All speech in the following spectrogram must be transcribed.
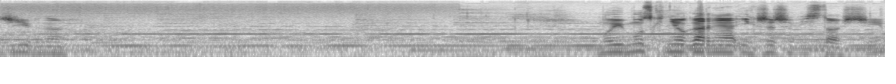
Dziwne. Mój mózg nie ogarnia ich rzeczywistości.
